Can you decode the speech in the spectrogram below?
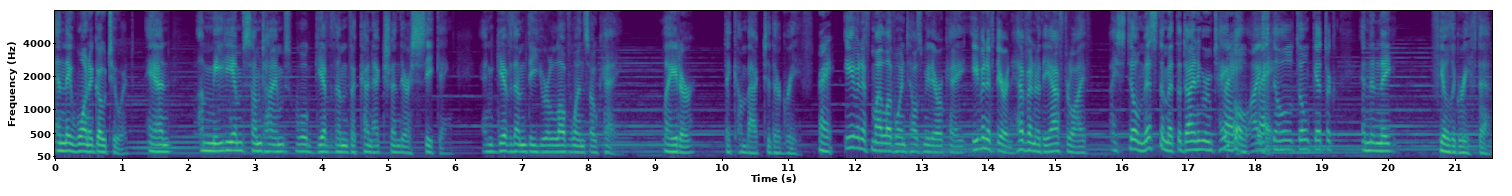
and they want to go to it. And a medium sometimes will give them the connection they're seeking and give them the your loved one's okay. Later, they come back to their grief. Right. Even if my loved one tells me they're okay, even if they're in heaven or the afterlife, I still miss them at the dining room table. Right, I right. still don't get to, and then they feel the grief then.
